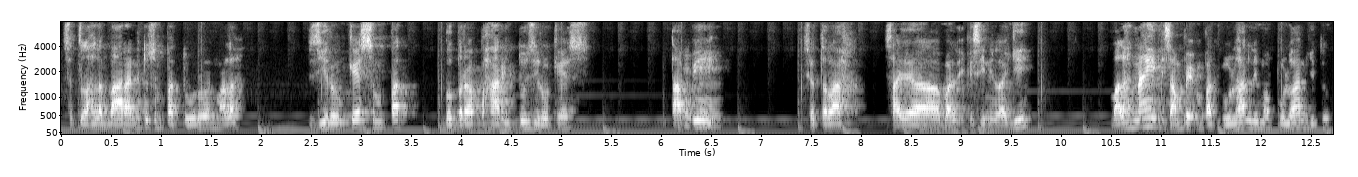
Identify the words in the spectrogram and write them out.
setelah Lebaran itu sempat turun malah zero case sempat beberapa hari itu zero case. Tapi mm -hmm. setelah saya balik ke sini lagi malah naik sampai 40-an, 50-an gitu.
